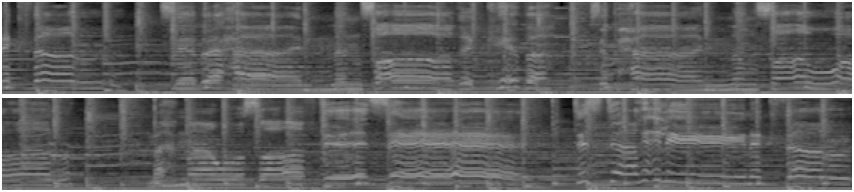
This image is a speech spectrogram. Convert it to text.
أكثر. سبحان من صاغك هبه سبحان من صور مهما وصفت الزين تستاهلين أكثر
